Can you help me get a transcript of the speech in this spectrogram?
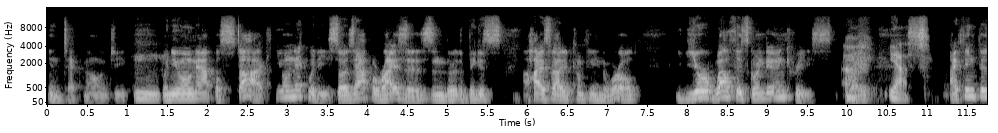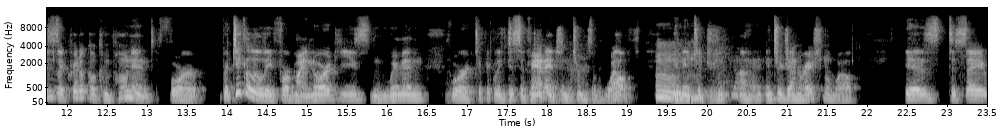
in technology. Mm. When you own Apple stock, you own equity. So as Apple rises and they're the biggest, highest valued company in the world, your wealth is going to increase, right? Uh, yes. I think this is a critical component for particularly for minorities and women who are typically disadvantaged in terms of wealth mm. and inter- uh, intergenerational wealth is to say,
